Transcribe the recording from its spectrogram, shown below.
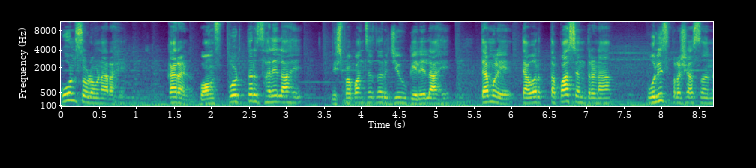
कोण सोडवणार आहे? कारण बॉम्बस्फोट तर झालेला आहे निष्पापांचा तर जीव गेलेला आहे त्यामुळे त्यावर तपास यंत्रणा पोलीस प्रशासन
